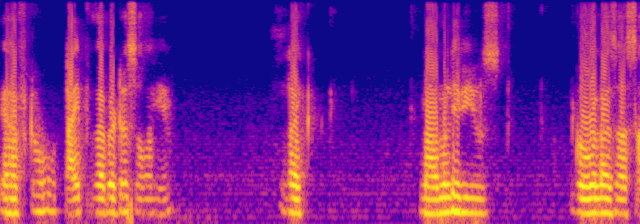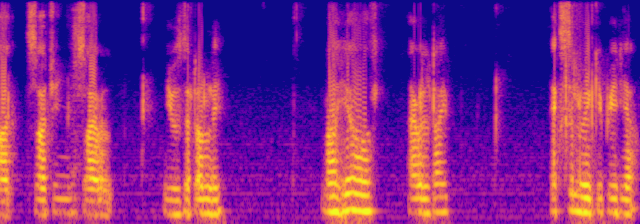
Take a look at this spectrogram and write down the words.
you have to type web address over here. Like normally we use Google as a search engine so I will use that only. Now here I will type Excel Wikipedia.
